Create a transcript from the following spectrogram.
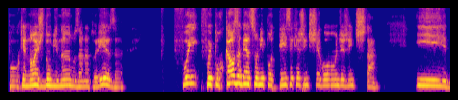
porque nós dominamos a natureza, foi, foi por causa dessa onipotência que a gente chegou onde a gente está. E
